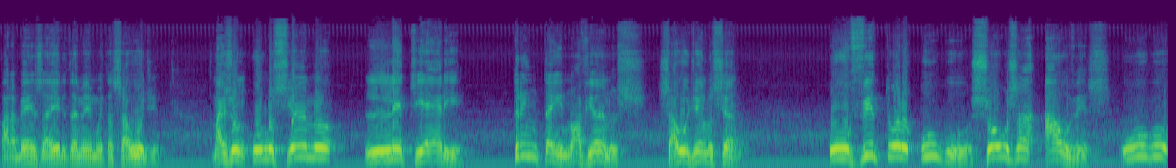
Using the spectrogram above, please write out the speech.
Parabéns a ele também, muita saúde. Mais um, o Luciano Letieri, 39 anos. Saúde, hein, Luciano? O Vitor Hugo Souza Alves. O Hugo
